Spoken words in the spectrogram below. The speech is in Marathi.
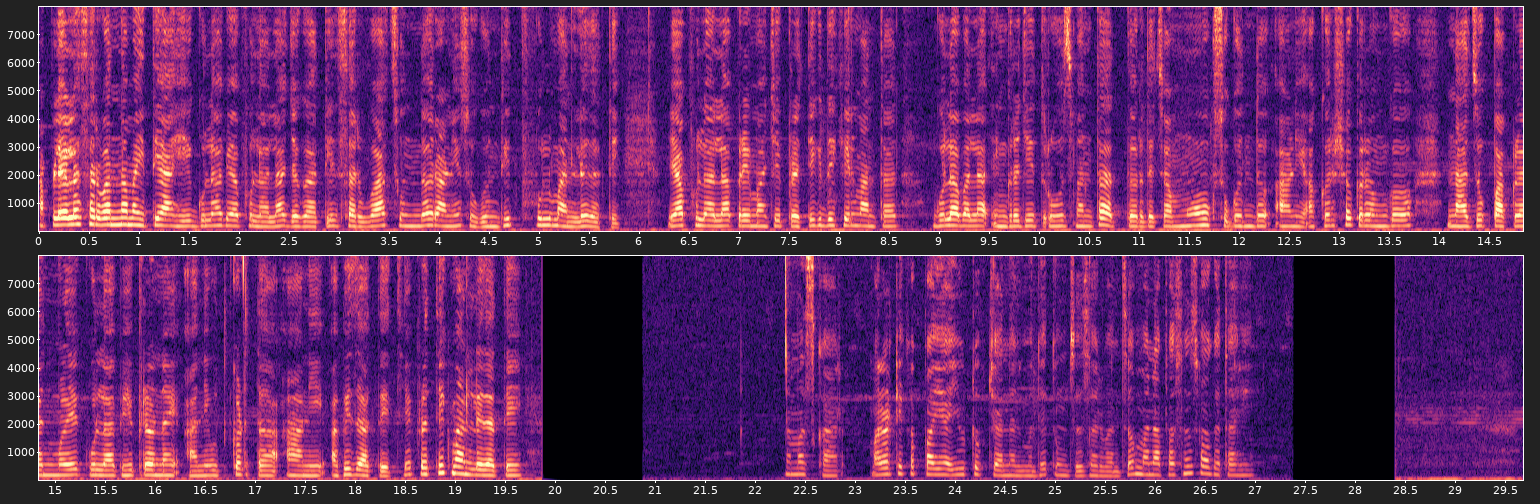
आपल्याला सर्वांना माहिती आहे गुलाब या फुलाला जगातील सर्वात सुंदर आणि सुगंधित फूल मानले जाते. या फुलाला प्रेमाचे प्रतीक देखील मानतात. गुलाबाला इंग्रजीत रोज म्हणतात तर त्याचा मोग सुगंध आणि आकर्षक रंग नाजूक पाकळ्यांमुळे गुलाब हे प्रणय आणि उत्कटता आणि अभिजातेचे प्रतीक मानले जाते. नमस्कार. मराठी कप्पा या यूट्यूब चॅनलमध्ये तुमचं सर्वांचं मनापासून स्वागत आहे.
